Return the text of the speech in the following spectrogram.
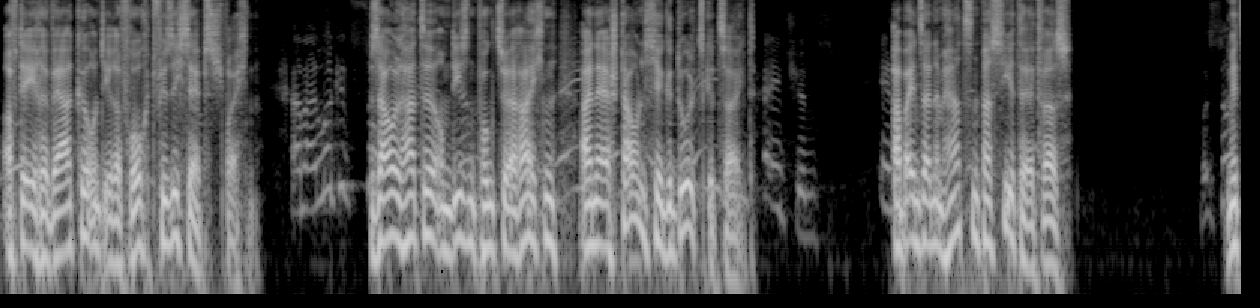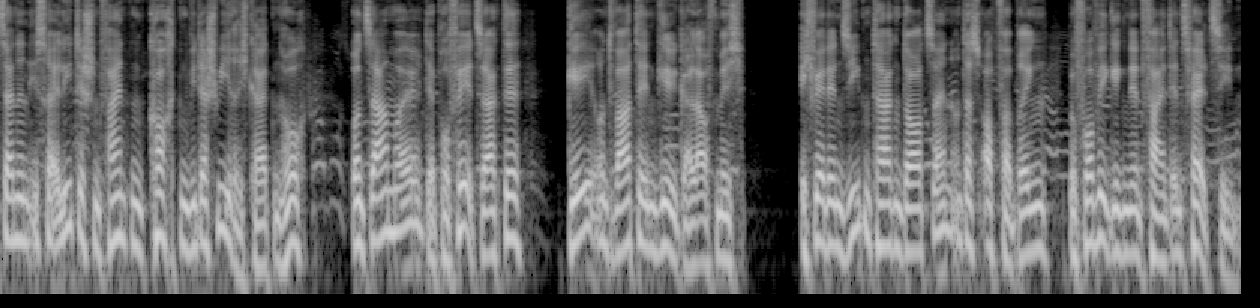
auf der ihre Werke und ihre Frucht für sich selbst sprechen. Saul hatte, um diesen Punkt zu erreichen, eine erstaunliche Geduld gezeigt. Aber in seinem Herzen passierte etwas. Mit seinen israelitischen Feinden kochten wieder Schwierigkeiten hoch, und Samuel, der Prophet, sagte, Geh und warte in Gilgal auf mich. Ich werde in sieben Tagen dort sein und das Opfer bringen, bevor wir gegen den Feind ins Feld ziehen.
